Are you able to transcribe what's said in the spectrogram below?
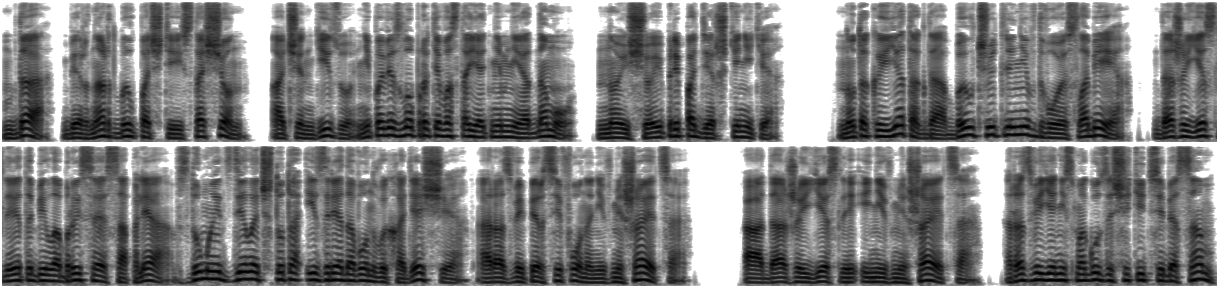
Да, Бернард был почти истощен, а Чингизу не повезло противостоять не мне одному, но еще и при поддержке Ники. Ну так и я тогда был чуть ли не вдвое слабее. Даже если эта белобрысая сопля вздумает сделать что-то из ряда вон выходящее, а разве Персифона не вмешается? А даже если и не вмешается, разве я не смогу защитить себя сам?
